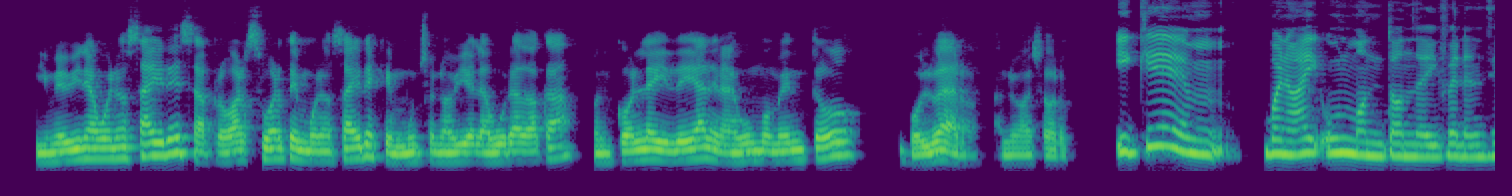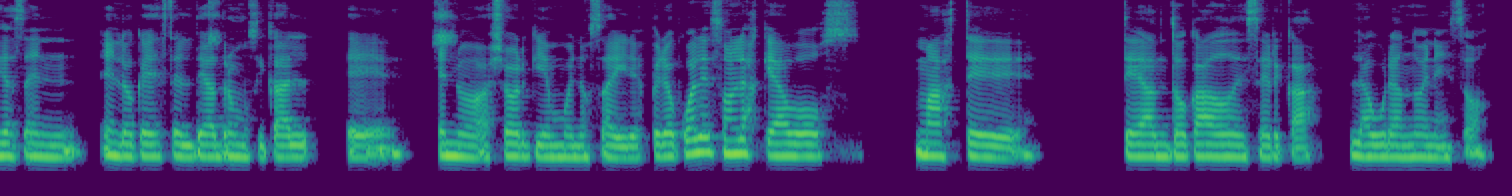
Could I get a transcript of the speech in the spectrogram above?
y me vine a Buenos Aires a probar suerte en Buenos Aires, que mucho no había laburado acá, con, con la idea de en algún momento volver a Nueva York. Y que, mm, bueno, hay un montón de diferencias en, lo que es el teatro musical eh, en Nueva York y en Buenos Aires, pero ¿cuáles son las que a vos más te, te han tocado de cerca laburando en eso?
